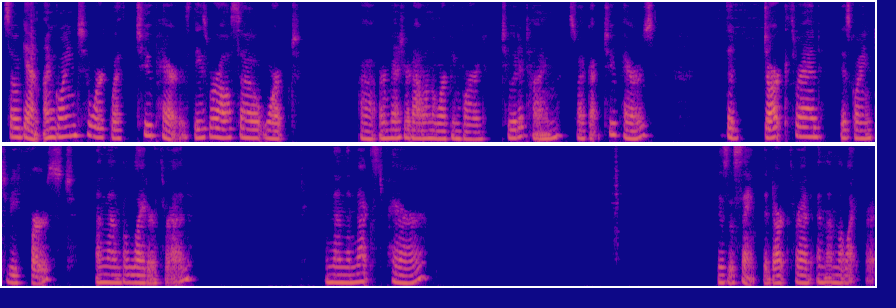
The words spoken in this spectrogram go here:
So again, I'm going to work with two pairs. These were also warped uh, or measured out on the warping board two at a time. So I've got two pairs. The dark thread is going to be first and then the lighter thread. And then the next pair is the same, the dark thread and then the light thread.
